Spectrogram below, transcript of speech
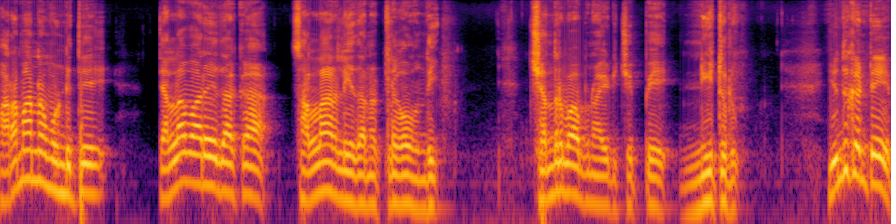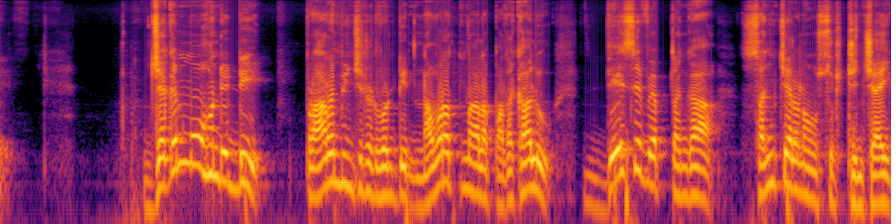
పరమాన్నం వండితే తెల్లవారేదాకా చల్లారలేదన్నట్లుగా ఉంది. చంద్రబాబు నాయుడు చెప్పే నీతులు. ఎందుకంటే జగన్మోహన్ రెడ్డి ప్రారంభించినటువంటి నవరత్నాల పథకాలు దేశవ్యాప్తంగా సంచలనం సృష్టించాయి.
